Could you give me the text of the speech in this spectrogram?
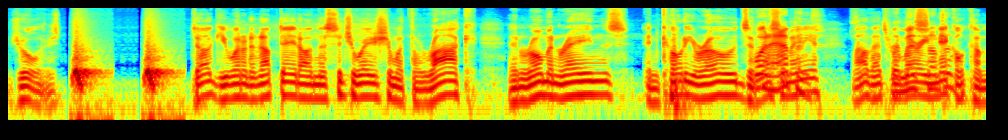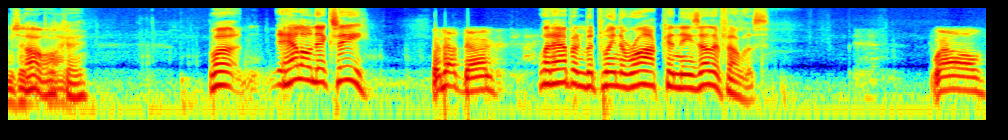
Jewelers. Doug, you wanted an update on the situation with The Rock and Roman Reigns and Cody Rhodes and What WrestleMania? happened? Well, that's where I missed Larry something? Nickel comes into Oh, play. okay. Well, hello, Nixie. What's up, Doug? What happened between The Rock and these other fellas? Well,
